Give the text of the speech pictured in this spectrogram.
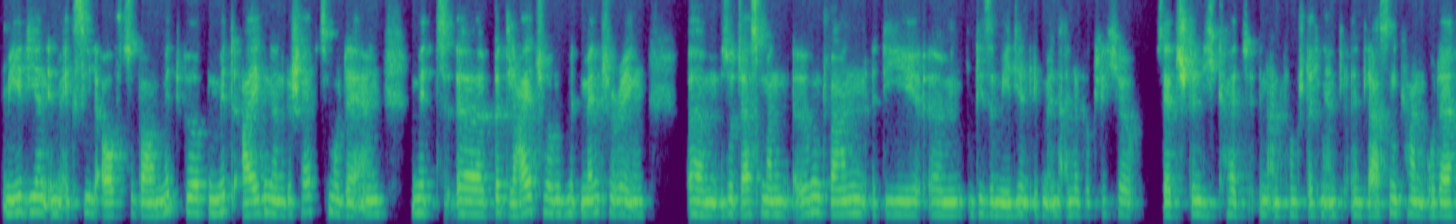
Medien im Exil aufzubauen, mitwirken mit eigenen Geschäftsmodellen, mit äh, Begleitung, mit Mentoring, ähm, so dass man irgendwann die, ähm, diese Medien eben in eine wirkliche Selbstständigkeit in Anführungsstrichen ent, entlassen kann oder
